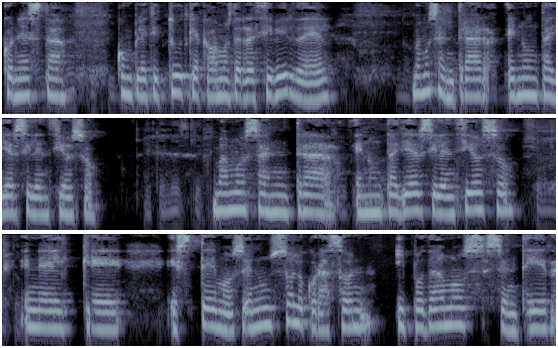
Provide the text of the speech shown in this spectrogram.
con esta completitud que acabamos de recibir de él, vamos a entrar en un taller silencioso. Vamos a entrar en un taller silencioso en el que estemos en un solo corazón y podamos sentir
